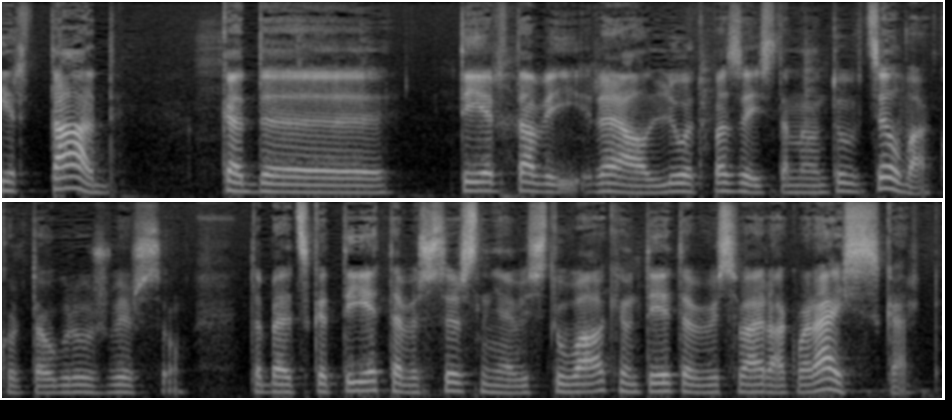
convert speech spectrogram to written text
ir tad, kad uh, tie ir tavi reāli ļoti pazīstami un tuvi cilvēki, kur tev grūž virsū. Tāpēc, ka tie tev ir sirsniņai vistuvāki un tie tev visvairāk var aizskart.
